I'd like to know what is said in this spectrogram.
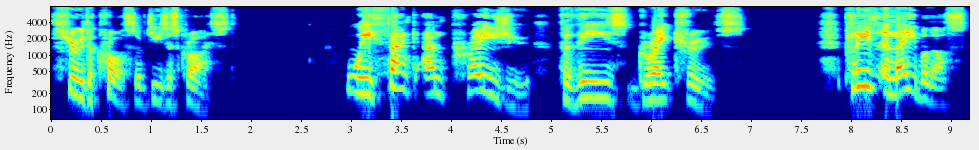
through the cross of Jesus Christ. We thank and praise you for these great truths. Please enable us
